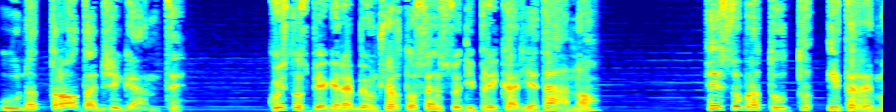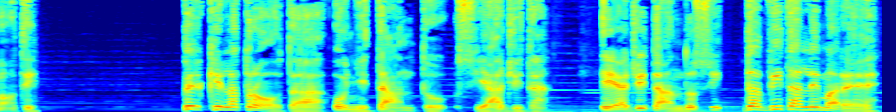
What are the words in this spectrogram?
una trota gigante. Questo spiegherebbe un certo senso di precarietà, no? E soprattutto i terremoti. Perché la trota ogni tanto si agita e agitandosi dà vita alle maree,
